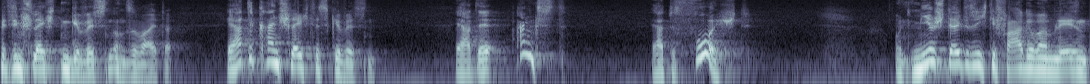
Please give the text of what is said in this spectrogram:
mit dem schlechten Gewissen und so weiter. Er hatte kein schlechtes Gewissen. Er hatte Angst. Er hatte Furcht. Und mir stellte sich die Frage beim Lesen,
